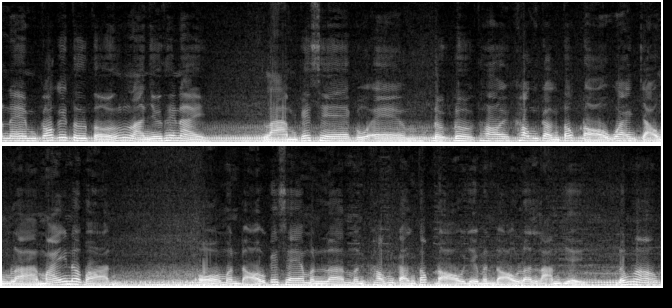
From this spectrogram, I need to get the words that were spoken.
anh em có cái tư tưởng là như thế này. Làm cái xe của em được được thôi không cần tốc độ quan trọng là máy nó bền. Ủa mình độ cái xe mình lên mình không cần tốc độ vậy mình độ lên làm gì? Đúng không?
